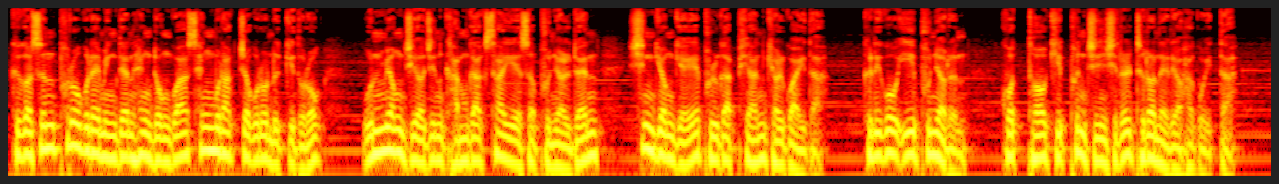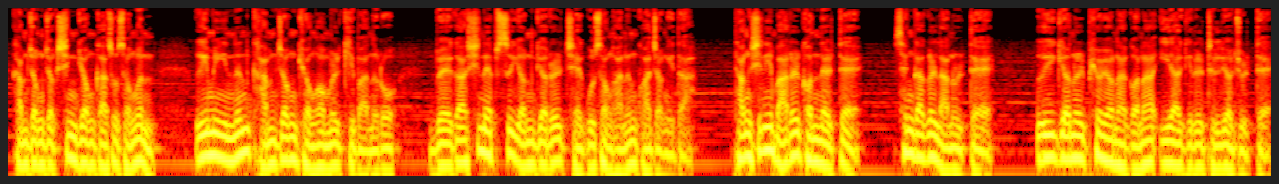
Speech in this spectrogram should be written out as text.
그것은 프로그래밍된 행동과 생물학적으로 느끼도록 운명 지어진 감각 사이에서 분열된 신경계의 불가피한 결과이다. 그리고 이 분열은 곧 더 깊은 진실을 드러내려 하고 있다. 감정적 신경가소성은 의미 있는 감정 경험을 기반으로 뇌가 시냅스 연결을 재구성하는 과정이다. 당신이 말을 건넬 때, 생각을 나눌 때, 의견을 표현하거나 이야기를 들려줄 때,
